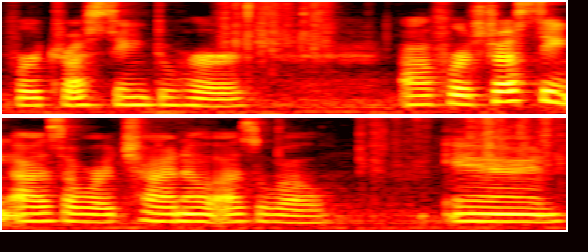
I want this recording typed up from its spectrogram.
for trusting to her uh, for trusting us our channel as well. And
